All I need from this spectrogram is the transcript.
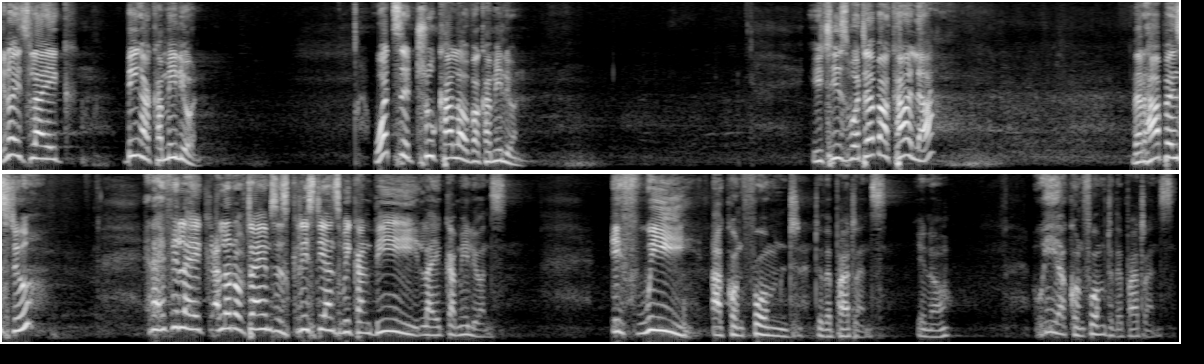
You know, it's like being a chameleon. What's the true color of a chameleon? It is whatever color that happens too. And I feel like a lot of times as Christians, we can be like chameleons if we are conformed to the patterns, you know. We are conformed to the patterns.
